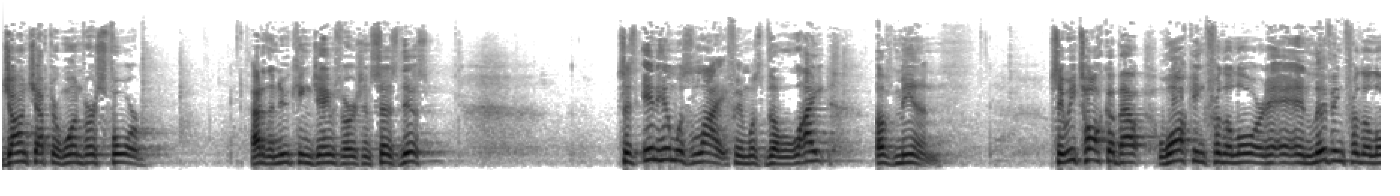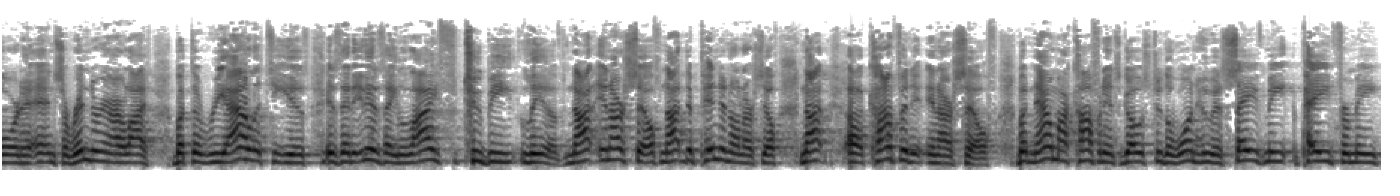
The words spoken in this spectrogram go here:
John chapter 1, verse 4, out of the New King James Version, says this. Says, In him was life and was the light of men. See, we talk about walking for the Lord and living for the Lord and surrendering our life, but the reality is, is that it is a life to be lived, not in ourselves, not dependent on ourselves, not uh, confident in ourselves, but now my confidence goes to the one who has saved me, paid for me,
